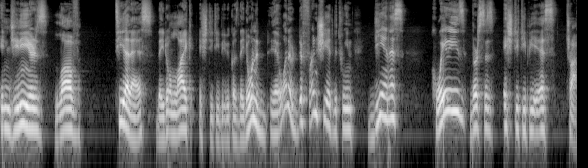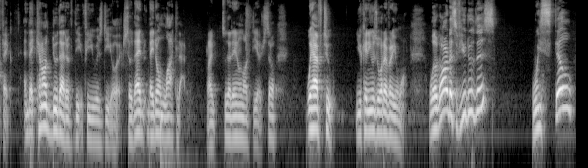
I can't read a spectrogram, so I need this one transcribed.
engineers love TLS. They don't like HTTP because they don't want to, they want to differentiate between DNS queries versus HTTPS traffic. And they cannot do that if, the, if you use DOH. So that they don't like that right? So that they don't like DOH. So we have two. You can use whatever you want. Well, regardless, if you do this, we still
